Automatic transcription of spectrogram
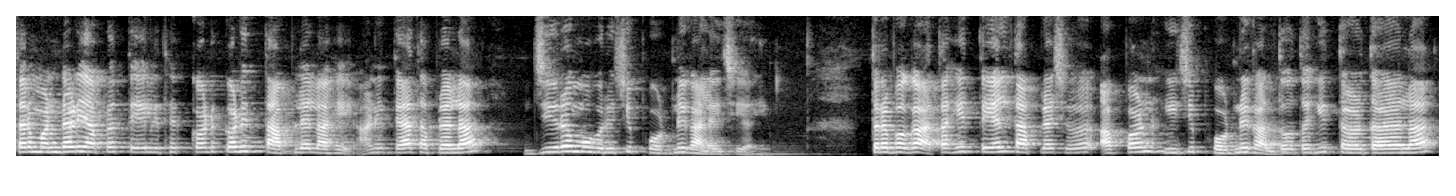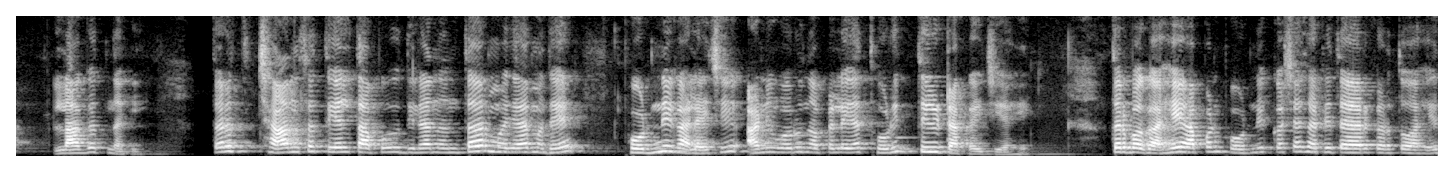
तर मंडळी आपलं तेल इथे कडकडीत तापलेलं आहे आणि त्यात आपल्याला जिरं मोहरीची फोडणी घालायची आहे. तर बघा आता हे तेल तापल्याशिवाय आपण ही जी फोडणी घालतो तर ही तळतळायला लागत नाही. तर छान असं तेल तापू दिल्यानंतर मग यामध्ये फोडणी घालायची आणि वरून आपल्याला यात थोडी तीळ टाकायची आहे. तर बघा हे आपण फोडणी कशासाठी तयार करतो आहे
